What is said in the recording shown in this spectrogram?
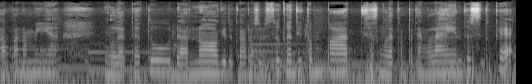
apa namanya ngeliatnya tuh danau gitu kan terus itu ganti tempat terus ngeliat tempat yang lain terus itu kayak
